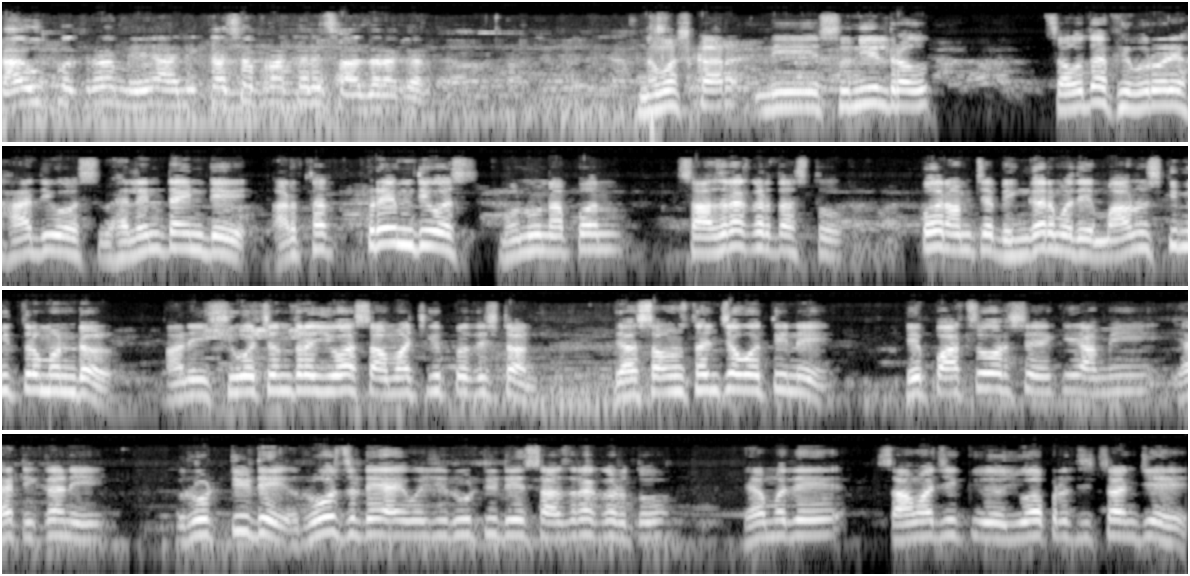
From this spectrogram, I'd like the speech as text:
काय उपक्रम आहे आणि कशा प्रकारे साजरा करतात? नमस्कार मी सुनील राऊत. चौदा फेब्रुवारी हा दिवस व्हॅलेंटाईन डे अर्थात प्रेम दिवस म्हणून आपण साजरा करत असतो. पण आमच्या भिंगारमध्ये माणुसकी मित्र मंडळ आणि शिवचंद्र युवा सामाजिक प्रतिष्ठान या संस्थांच्या वतीने हे पाच वर्ष आहे की आम्ही या ठिकाणी रोटी डे रोज डे ऐवजी रोटी डे साजरा करतो. यामध्ये सामाजिक युवा प्रतिष्ठान जे आहे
